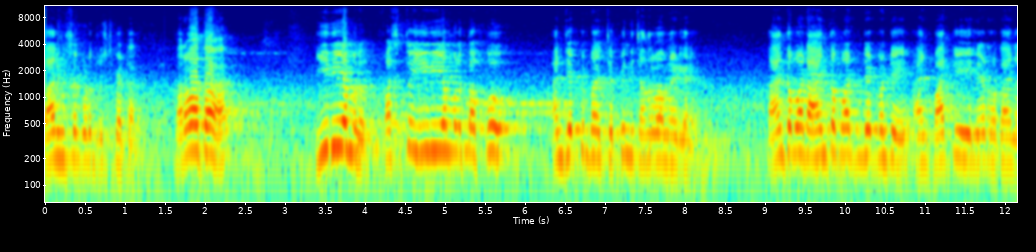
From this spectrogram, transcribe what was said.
దాని విషయం కూడా దృష్టి పెట్టాలి తర్వాత ఈవీఎంలు ఫస్ట్ ఈవీఎంలు తప్పు అని చెప్పి చెప్పింది చంద్రబాబు నాయుడు గారే. ఆయనతో పాటు ఆయనతో పాటు ఉండేటువంటి ఆయన పార్టీ లీడర్ ఒక ఆయన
